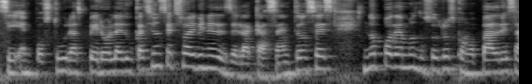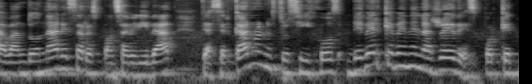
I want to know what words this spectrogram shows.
sí, en posturas, pero la educación sexual viene desde la casa. Entonces, no podemos nosotros como padres abandonar esa responsabilidad de acercarnos a nuestros hijos, de ver qué ven en las redes, porque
